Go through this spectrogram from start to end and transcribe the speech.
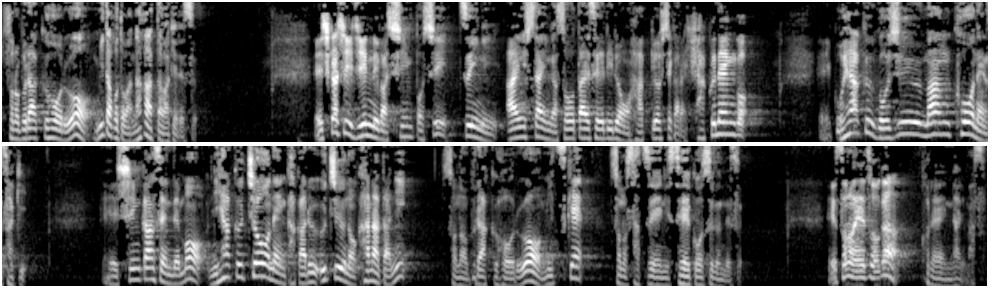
そのブラックホールを見たことはなかったわけです。しかし人類は進歩し、ついにアインシュタインが相対性理論を発表してから100年後、550万光年先、新幹線でも200兆年かかる宇宙の彼方に、そのブラックホールを見つけ、その撮影に成功するんです。その映像がこれになります。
